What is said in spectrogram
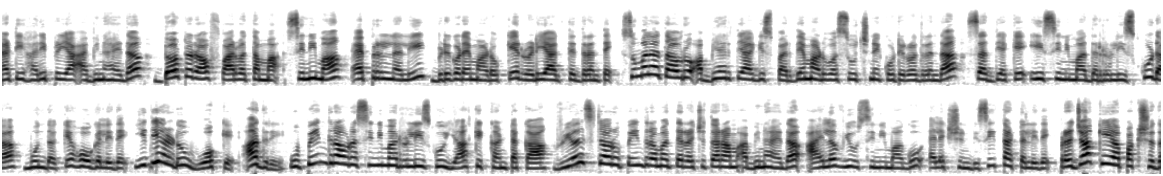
ನಟಿ ಹರಿಪ್ರಿಯಾ ಅಭಿನಯದ ಡಾಟರ್ ಆಫ್ ಪಾರ್ವತಮ್ಮ ಸಿನಿಮಾ ಏಪ್ರಿಲ್ನಲ್ಲಿ ಬಿಡುಗಡೆ ಮಾಡೋಕೆ ರೆಡಿ ಆಗ್ತಿದ್ರಂತೆ. ಸುಮಲತಾ ಅವರು ಅಭ್ಯರ್ಥಿಯಾಗಿ ಸ್ಪರ್ಧೆ ಮಾಡುವ ಸೂಚನೆ ಕೊಟ್ಟಿರೋದ್ರಿಂದ ಸದ್ಯಕ್ಕೆ ಈ ಸಿನಿಮಾದ ರಿಲೀಸ್ ಕೂಡ ಮುಂದಕ್ಕೆ ಹೋಗಲಿದೆ. ಇದೆರಡು ಓಕೆ. ಆದ್ರೆ ಉಪೇಂದ್ರ ಅವರ ಸಿನಿಮಾ ರಿಲೀಸ್ಗೂ ಯಾಕೆ ಕಂಟಕ ರಿಯಲ್ ಸ್ಟಾರ್ ಉಪೇಂದ್ರ ಮತ್ತೆ ರಚಿತಾರಾಮ್ ಅಭಿನಯದ ಐ ಲವ್ ಯು ಸಿನಿಮಾಗೂ ಎಲೆಕ್ಷನ್ ಬಿಸಿ ತಟ್ಟಲಿದೆ. ಪ್ರಜಾಕೀಯ ಪಕ್ಷದ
